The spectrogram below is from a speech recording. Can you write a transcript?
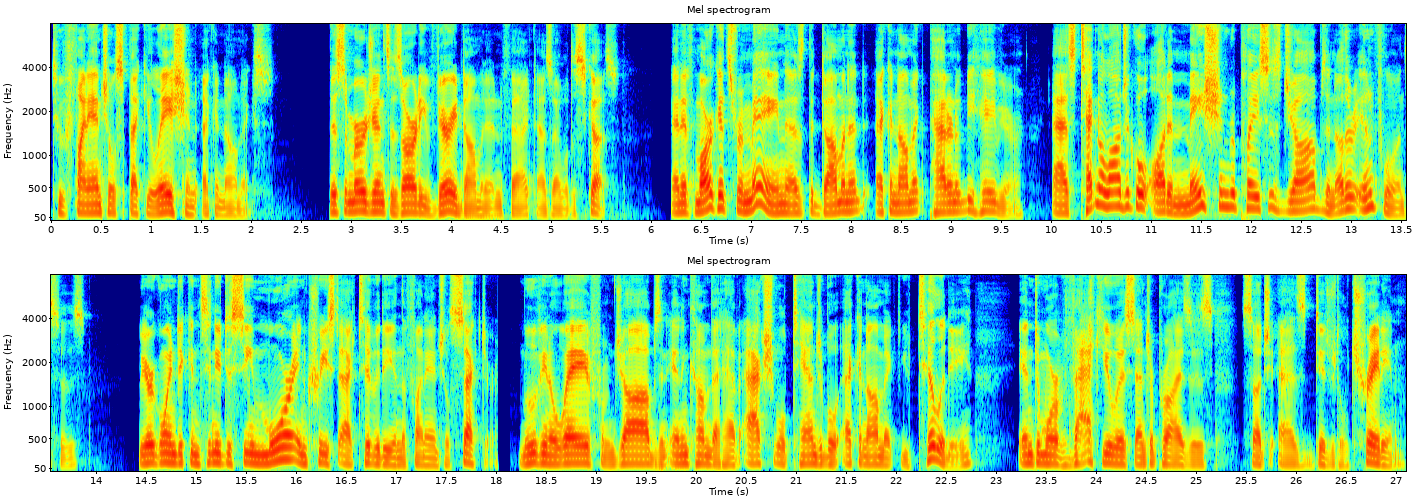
to financial speculation economics. This emergence is already very dominant, in fact, as I will discuss. And if markets remain as the dominant economic pattern of behavior, as technological automation replaces jobs and other influences, we are going to continue to see more increased activity in the financial sector, moving away from jobs and income that have actual tangible economic utility into more vacuous enterprises such as digital trading.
